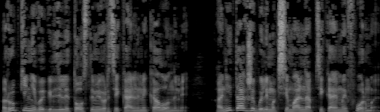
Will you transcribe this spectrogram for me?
рубки не выглядели толстыми вертикальными колоннами, они также были максимально обтекаемой формы.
